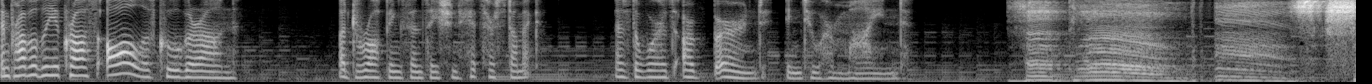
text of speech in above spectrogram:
and probably across all of K'ul Goran. A dropping sensation hits her stomach as the words are burned into her mind. The blood is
